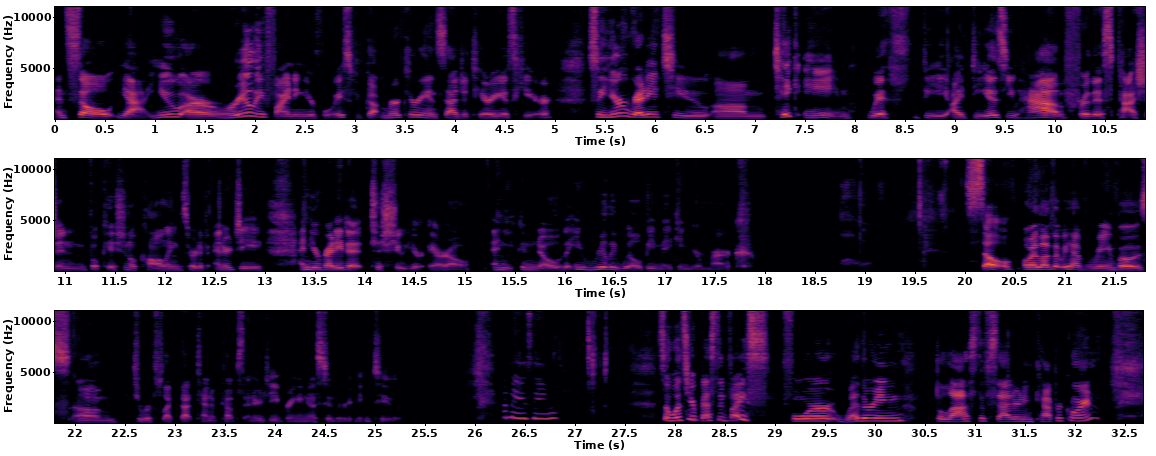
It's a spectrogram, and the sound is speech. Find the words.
And so, yeah, you are really finding your voice. We've got Mercury and Sagittarius here. So you're ready to um, take aim with the ideas you have for this passion, vocational calling sort of energy, and you're ready to, to shoot your arrow. And you can know that you really will be making your mark. So, oh, I love that we have rainbows um, to reflect that Ten of Cups energy, bringing us to the reading too. Amazing. So, what's your best advice for weathering the last of Saturn in Capricorn?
